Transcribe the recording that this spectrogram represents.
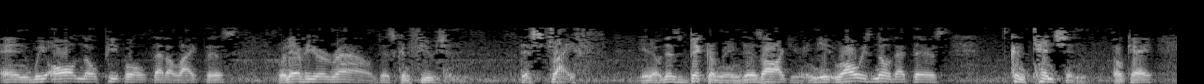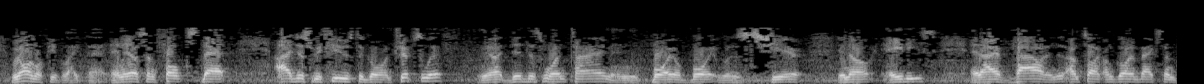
and we all know people that are like this. Whenever you're around, there's confusion, there's strife, you know, there's bickering, there's arguing. You always know that there's contention, okay? We all know people like that. And there are some folks that I just refuse to go on trips with. You know, I did this one time, and boy, oh boy, it was sheer, you know, 80s. And I vowed, and I'm talking, I'm going back some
